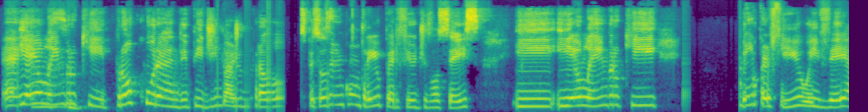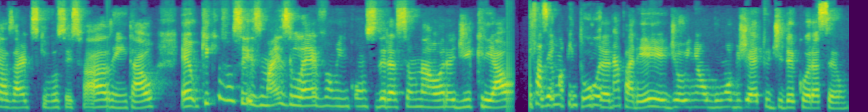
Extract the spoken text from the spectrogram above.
É, e aí eu lembro que procurando e pedindo ajuda para outras pessoas, eu encontrei o perfil de vocês e, e eu lembro que bem o perfil e ver as artes que vocês fazem e tal. É, o que, que vocês mais levam em consideração na hora de criar, fazer uma pintura na parede ou em algum objeto de decoração?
